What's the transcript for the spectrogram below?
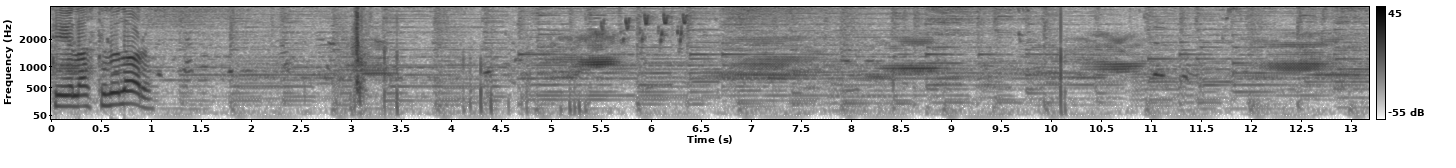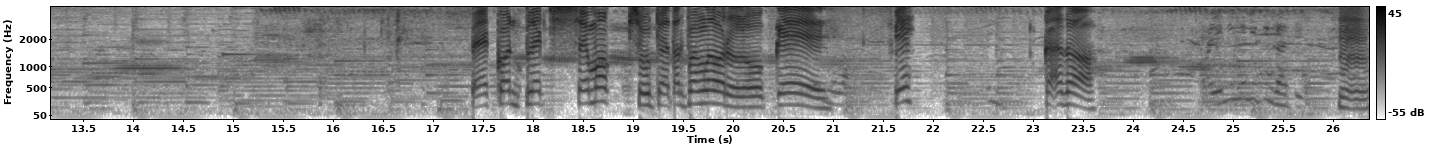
dilas dulu lor Pekon Black Semok sudah terbang lor. Oke. Oke. Kak to. ini ini tinggal di Hmm.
